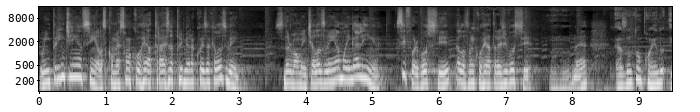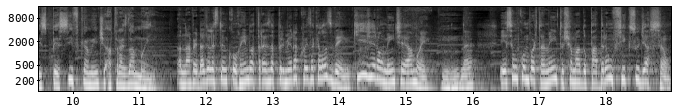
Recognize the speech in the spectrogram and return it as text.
O imprinting é assim, elas começam a correr atrás da primeira coisa que elas veem. Normalmente elas veem a mãe galinha. Se for você, elas vão correr atrás de você, né? Elas não estão correndo especificamente atrás da mãe. Na verdade, elas estão correndo atrás da primeira coisa que elas veem, que geralmente é a mãe, né? Esse é um comportamento chamado padrão fixo de ação.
